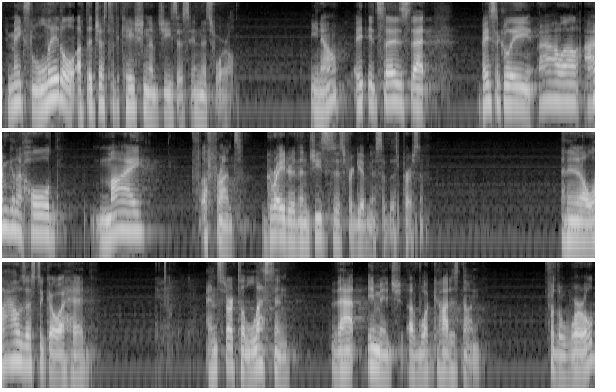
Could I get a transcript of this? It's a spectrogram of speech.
It makes little of the justification of Jesus in this world. You know, it, it says that basically, oh, well, I'm going to hold my affront greater than Jesus' forgiveness of this person. And it allows us to go ahead and start to lessen that image of what God has done for the world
